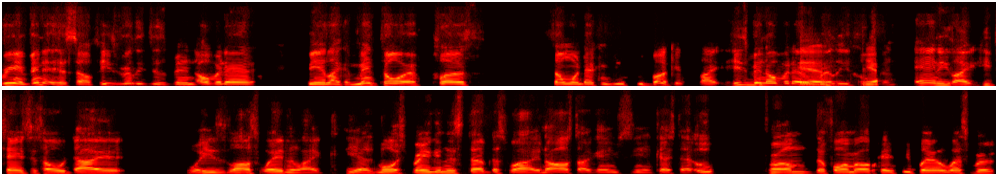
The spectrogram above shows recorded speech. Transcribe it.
reinvented himself. He's really just been over there being like a mentor plus someone that can give you buckets. Like he's been over there Yeah. really hooping. And he like he changed his whole diet where he's lost weight and like he has more spring in his step. That's why in the All Star game you see him catch that oop from the former OKC player Westbrook.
